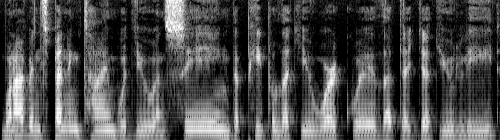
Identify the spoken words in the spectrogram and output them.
when I've been spending time with you and seeing the people that you work with, that that, that you lead,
